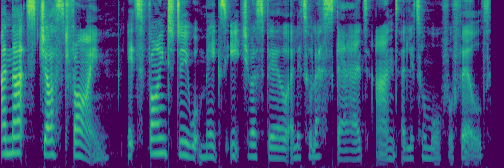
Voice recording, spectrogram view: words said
And that's just fine. It's fine to do what makes each of us feel a little less scared and a little more fulfilled.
